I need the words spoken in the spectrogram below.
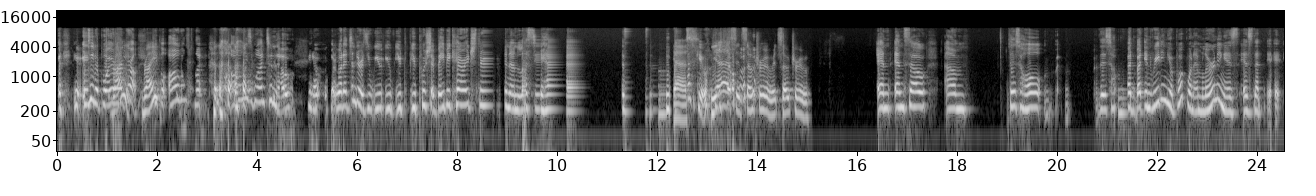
is it a boy or right, a girl? Right. People always want people always want to know. You know what a gender is. You you you you, you push a baby carriage through, and unless you have yes, you, yes, you know? it's so true. It's so true. And and so um, this whole this but but in reading your book what i'm learning is is that it,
